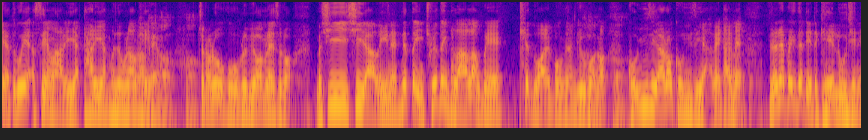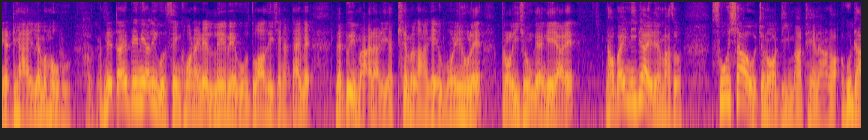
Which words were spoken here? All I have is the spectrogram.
နဲ့သူတို့ရဲ့အစင်လာတွေကဒါတွေကမလုံလောက်ခဲ့ ဟုတ် ဘူး ဟုတ်ဟုတ် ကျွန်တော်တို့ဟိုဘယ်လိုပြောမလဲဆိုတော့မရှိရှိတာလေးနဲ့နှစ်သိမ့်ချွေးသိမ့်ဖလားလောက်ပဲ ဖြစ်သွားတဲ့ပုံစံမျိုးပေါ့နော်ဟုတ်ဂုံယူစရာတော့ဂုံယူစရာပဲဒါပေမဲ့ United ပြည်သက်တွေတကယ်လိုချင်နေတာဒါတွေလည်းမဟုတ်ဘူးဟုတ်ကဲ့နှစ်တိုင်း Premier League ကိုစိန်ခေါ်နိုင်တဲ့ level ကိုသွားစေချင်တာဒါပေမဲ့လက်တွေ့မှာအဲ့ဒါတွေကဖြစ်မလာခဲ့ဘူးမော်နီဟိုလည်းတော်တော်လေးရုန်းကန်ခဲ့ရတယ်နောက်ပိုင်းနီးပြရတဲ့မှာဆိုဆိုရှာကိုကျွန်တော်ဒီမှာထင်တာတော့အခုဒါ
